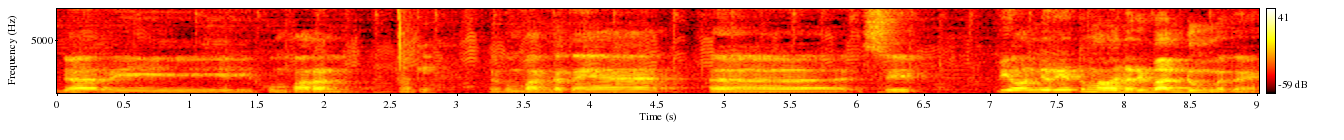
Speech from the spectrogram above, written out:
Dari kumparan. oke Dari kumparan katanya eh, si pionirnya itu malah dari Bandung katanya.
